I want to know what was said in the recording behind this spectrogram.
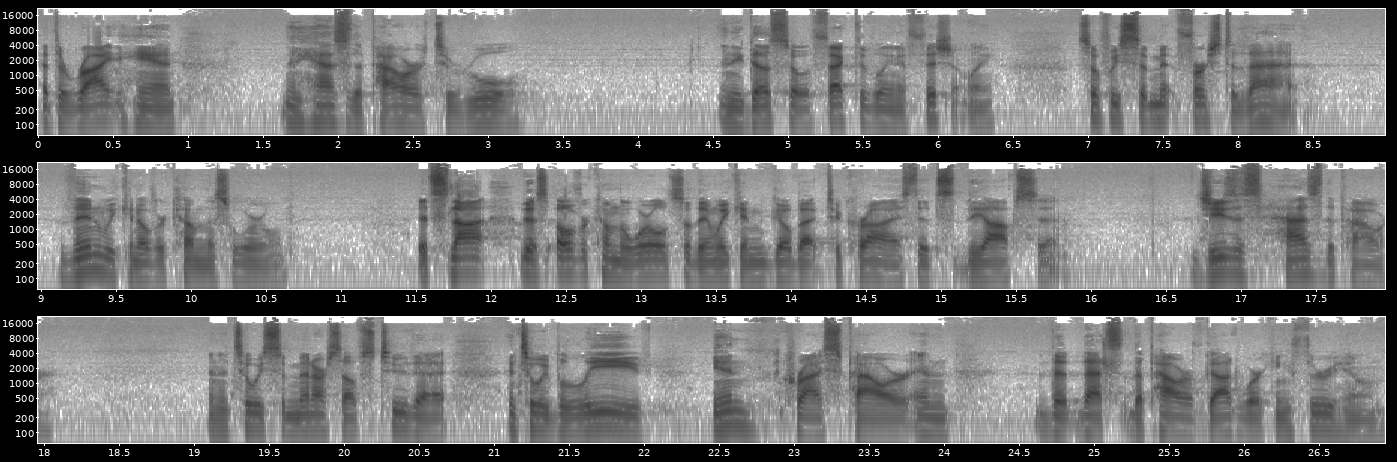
at the right hand, and he has the power to rule. And he does so effectively and efficiently. So if we submit first to that, then we can overcome this world. It's not this overcome the world so then we can go back to Christ. It's the opposite. Jesus has the power. And until we submit ourselves to that, until we believe in Christ's power and that that's the power of God working through him,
